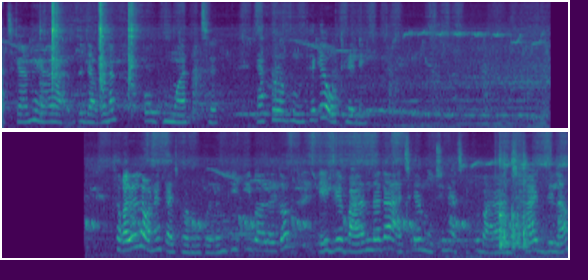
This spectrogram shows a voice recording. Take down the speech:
আজকে আমি আর আড়তে যাব না, ও ঘুমাচ্ছে। এখনও ঘুম থেকে ওঠেনি সকালবেলা অনেক কাজকর্ম করলাম। কি কি বলো তো এই যে বারান্দাটা আজকে আর মুছিনি আজকে একটু বারান্দা ঝাড় দিলাম।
